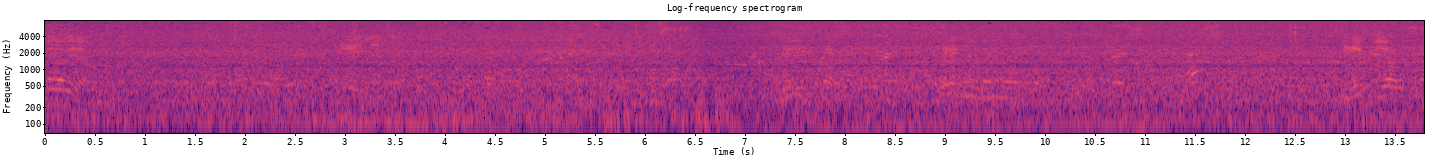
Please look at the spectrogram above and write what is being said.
todavía? Yeah.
